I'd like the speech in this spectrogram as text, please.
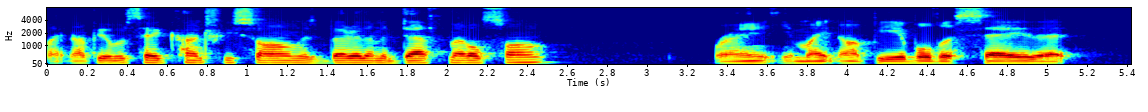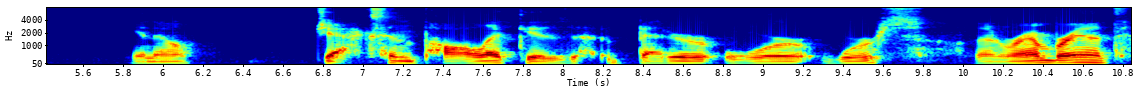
Might not be able to say a country song is better than a death metal song, right? You might not be able to say that, you know, Jackson Pollock is better or worse than Rembrandt.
